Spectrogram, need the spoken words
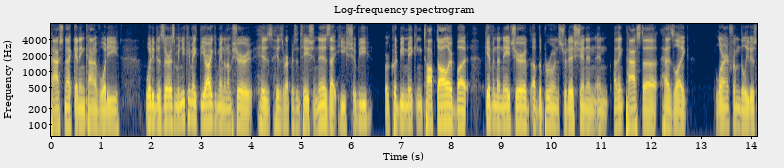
Pastrnak getting kind of what he what he deserves? I mean, you can make the argument, and I'm sure his his representation is that he should be or could be making top dollar, but given the nature of, the Bruins tradition, and and I think Pasta has like learned from the leaders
